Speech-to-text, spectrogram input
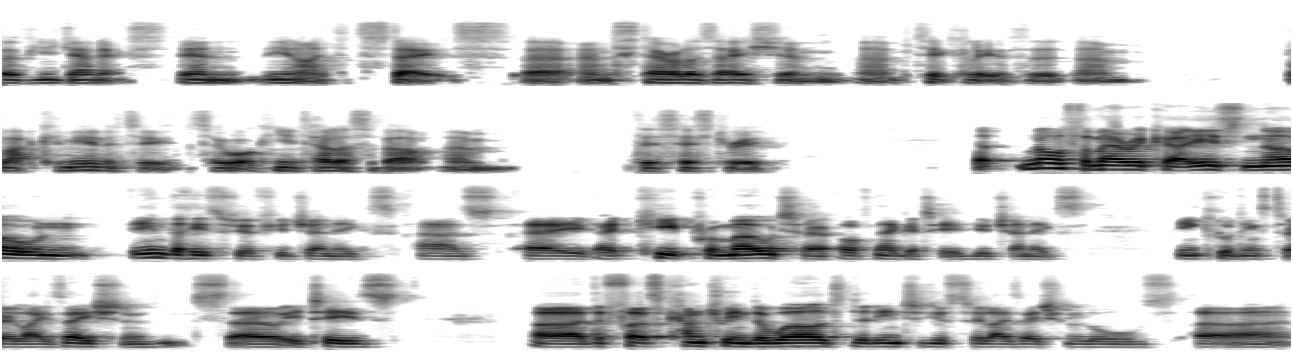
of eugenics in the United States uh, and sterilization, uh, particularly of the um, Black community. So, what can you tell us about um, this history? Uh, North America is known in the history of eugenics as a, a key promoter of negative eugenics, including sterilization. So, it is uh, the first country in the world that introduced sterilization laws uh,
